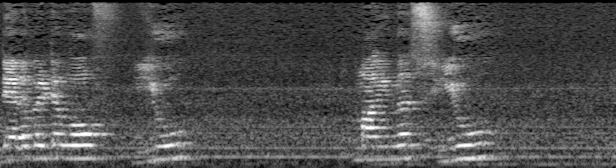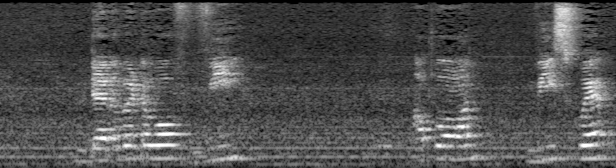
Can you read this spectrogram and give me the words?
derivative of U minus U derivative of V upon V square.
